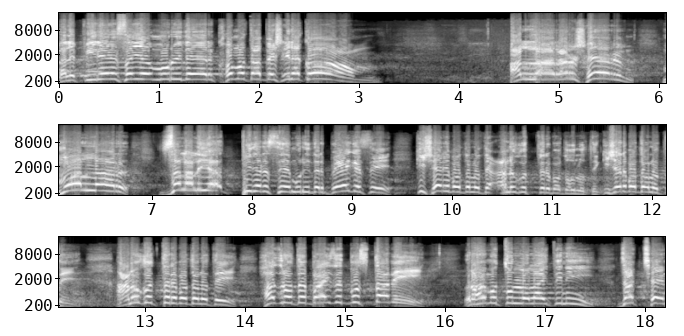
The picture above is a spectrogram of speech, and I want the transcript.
তাহলে পীরের সেই মুরিদের ক্ষমতা বেশি না কম। মোয়াল্লার জালালিয়াত পীরের সে বেড়ে গেছে। কিসের বদলতে? আনুগত্যের বদলতে। কিসের বদলতে? আনুগত্যের বদলতে হজরত বাইজুদ বুস্তামি রহমতুল্লাহ তিনি যাচ্ছেন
